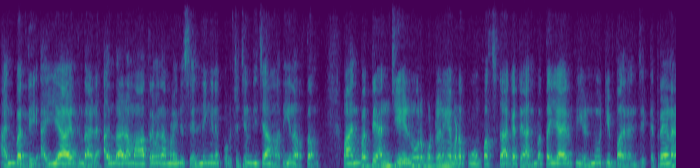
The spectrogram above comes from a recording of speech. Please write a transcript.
അൻപത്തി അയ്യായിരത്തിന് താഴെ. അതിന് താഴെ മാത്രമേ നമ്മൾ ഇനി സെല്ലിങ്ങിനെ കുറിച്ച് ചിന്തിച്ചാൽ മതി എന്നർത്ഥം. അപ്പൊ അൻപത്തി അഞ്ച് എഴുന്നൂറ് പൊട്ടുകയാണെങ്കിൽ എവിടെ പോകും ഫസ്റ്റ് ടാർഗറ്റ് അൻപത്തി അയ്യായിരത്തി എണ്ണൂറ്റി പതിനഞ്ച് എത്രയാണ്?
